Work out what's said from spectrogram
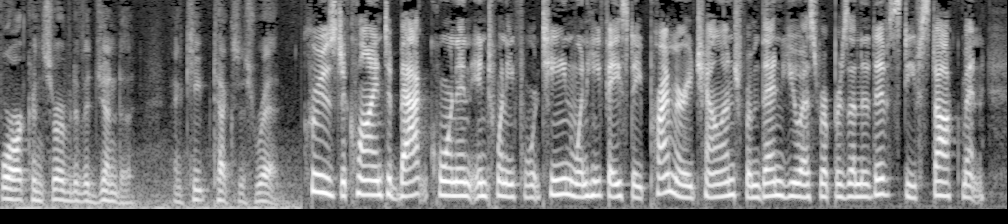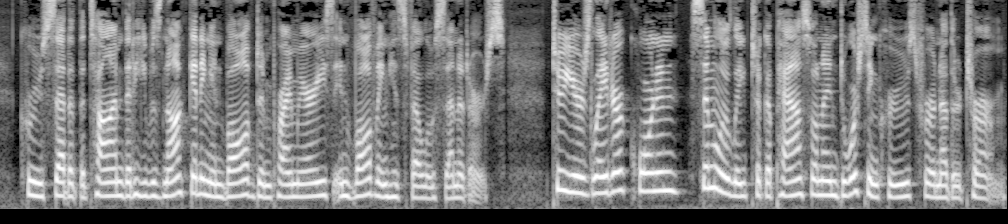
for our conservative agenda and keep Texas red. Cruz declined to back Cornyn in 2014 when he faced a primary challenge from then U.S. Representative Steve Stockman. Cruz said at the time that he was not getting involved in primaries involving his fellow senators. Two years later, Cornyn similarly took a pass on endorsing Cruz for another term.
